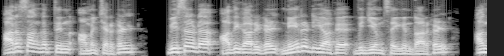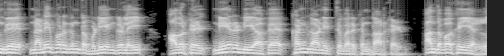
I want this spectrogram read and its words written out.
அரசாங்கத்தின் அமைச்சர்கள் விசேட அதிகாரிகள் நேரடியாக விஜயம் செய்கின்றார்கள். அங்கு நடைபெறுகின்ற விடயங்களை அவர்கள் நேரடியாக கண்காணித்து வருகின்றார்கள். அந்த வகையில்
